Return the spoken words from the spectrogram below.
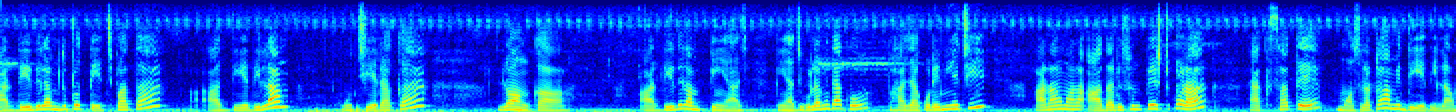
আর দিয়ে দিলাম দুটো তেজপাতা, আর দিয়ে দিলাম কুচিয়ে রাখা লঙ্কা, আর দিয়ে দিলাম পেঁয়াজ। পেঁয়াজগুলো আমি দেখো ভাজা করে নিয়েছি আর আমার আদা রসুন পেস্ট করা একসাথে মশলাটা আমি দিয়ে দিলাম।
